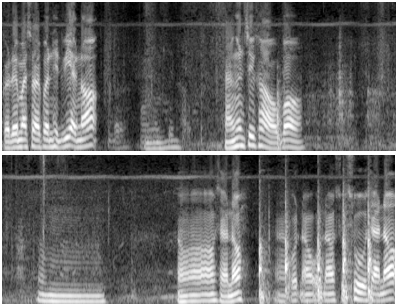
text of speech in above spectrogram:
ก็เลยมาช่วยเพิ่นเฮ็ดเวียกเนาะหาเงินซื้อเขาหาเงินซื้อข้าวบ่อืมเอาเอาเอาซะเนาะอ่าอดเอาอดเอาสู้ๆซะเนาะ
